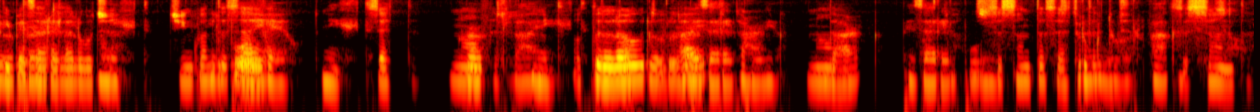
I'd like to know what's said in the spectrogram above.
di pesare la luce. 56, 7, 9, The load of light, pesare il buio, dark, pesare il buio, 67, Struktur, 60,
